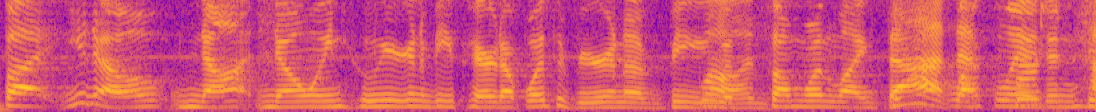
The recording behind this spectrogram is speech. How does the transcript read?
But, you know, not knowing who you're going to be paired up with, if you're going to be Well, with someone like that. yeah, that. that Luckily, I first didn't day-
